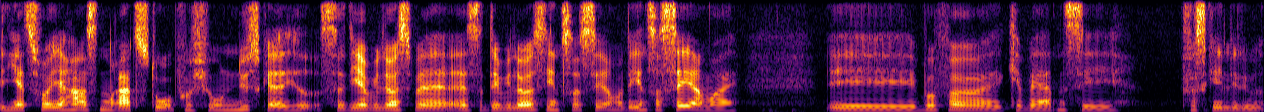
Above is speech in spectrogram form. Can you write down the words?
jeg tror, jeg har sådan en ret stor portion nysgerrighed, så jeg vil også være, altså, det vil også interessere mig. Det interesserer mig. Øh, hvorfor kan verden se forskelligt ud?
